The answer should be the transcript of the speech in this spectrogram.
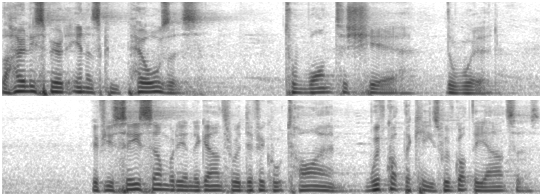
The Holy Spirit in us compels us to want to share the word. If you see somebody and they're going through a difficult time, we've got the keys, we've got the answers,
